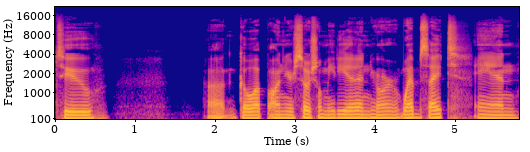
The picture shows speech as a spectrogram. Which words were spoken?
to uh, go up on your social media and your website and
